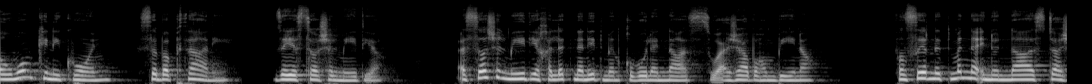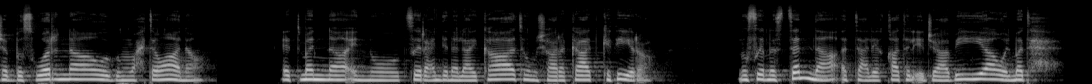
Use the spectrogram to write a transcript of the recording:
أو ممكن يكون سبب ثاني زي ال social media. ال social media خلتنا ندمن قبول الناس وإعجابهم بينا. فنصير نتمنى إنه الناس تعجب بصورنا وبمحتوانا. نتمنى إنه تصير عندنا لايكات ومشاركات كثيرة. نصير نستنى التعليقات الإيجابية والمدح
